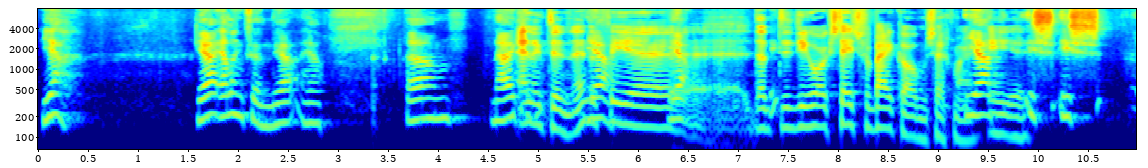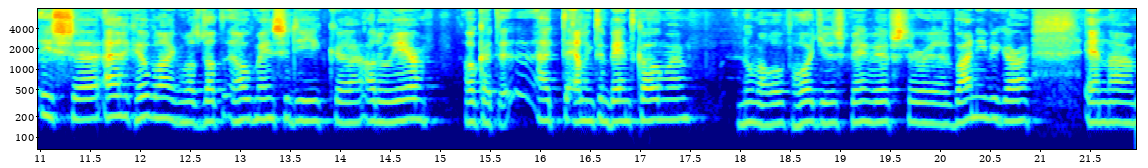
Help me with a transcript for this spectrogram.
ja. Ja, Ellington, ja. ja. Ehm, nou, ik, Ellington, hè? Dat vind je, eh, Ja. dat, die, hoor ik steeds voorbij komen, zeg maar. Ja, je- is, is, is eh, eigenlijk heel belangrijk. Omdat dat een hoop mensen die ik eh, adoreer... ook uit de, uit de Ellington Band komen. Noem maar op. Hodges, Ben Webster, eh Barney Bigar. En ehm,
